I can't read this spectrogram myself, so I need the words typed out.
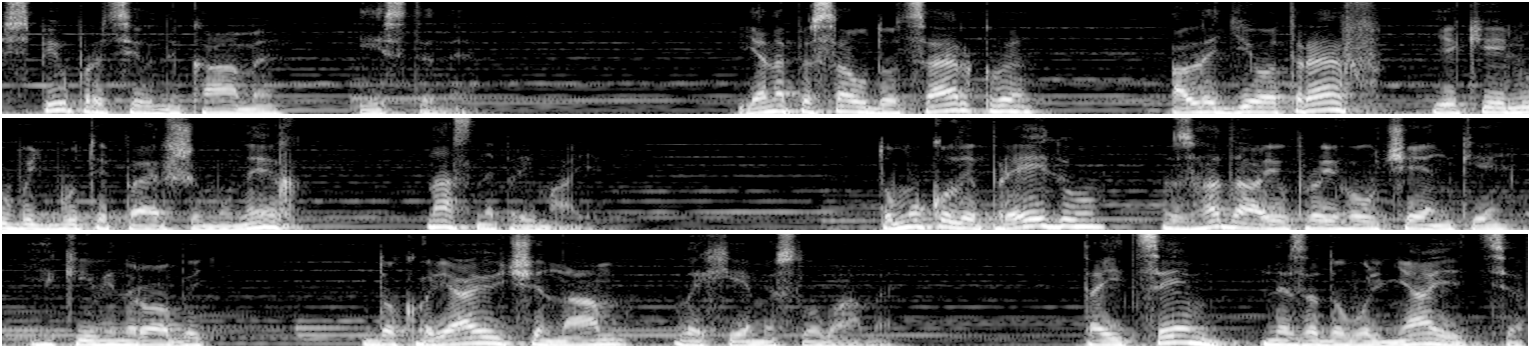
співпрацівниками істини. Я написав до церкви, але Діотреф, який любить бути першим у них, нас не приймає. Тому, коли прийду, згадаю про його вчинки, які він робить, докоряючи нам лихими словами. Та й цим не задовольняється,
